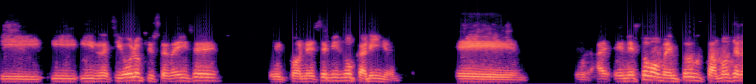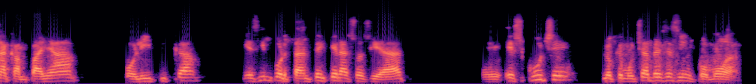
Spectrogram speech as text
y, y, recibo lo que usted me dice eh, con ese mismo cariño. en estos momentos estamos en la campaña política y es importante que la sociedad eh, escuche lo que muchas veces incomoda.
